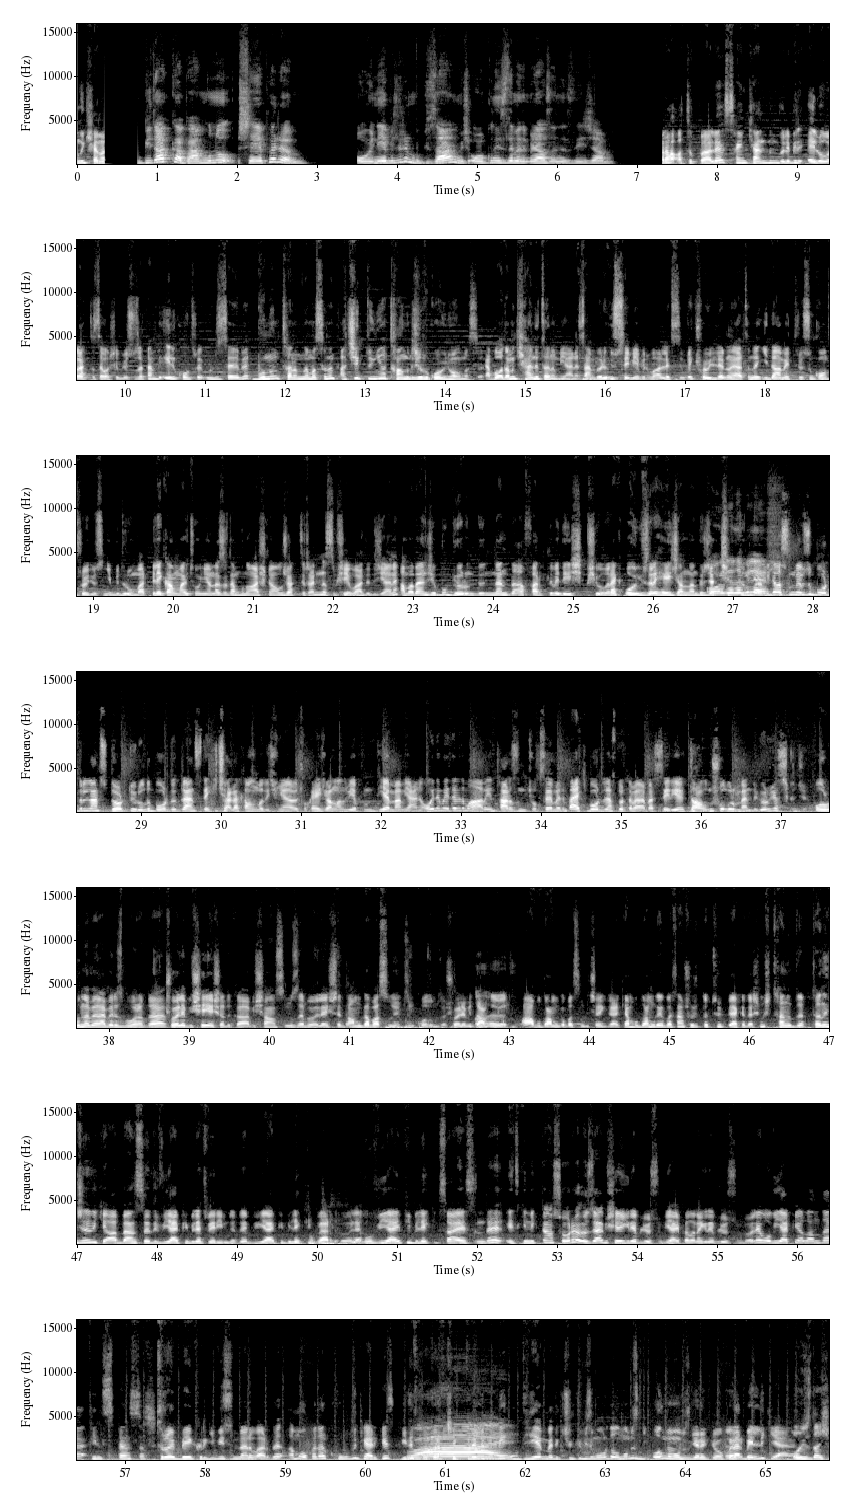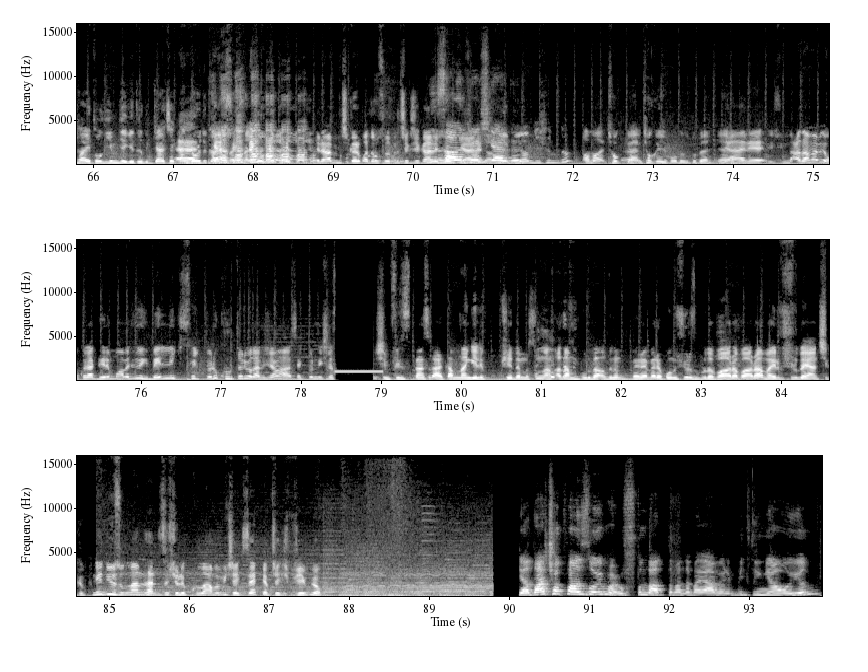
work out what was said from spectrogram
onu kenar Bir dakika ben bunu şey yaparım. Oynayabilirim bu güzelmiş. Orkun izlemedim birazdan izleyeceğim. Atıp böyle sen kendin böyle bir el olarak da savaşabiliyorsun. Zaten bir eli kontrol etmemizin sebebi bunun tanımlamasının açık dünya tanrıcılık oyunu olması. Ya bu adamın kendi tanımı yani. Sen böyle üst seviye bir varlıksın ve köylülerin hayatını idame ettiriyorsun, kontrol ediyorsun gibi bir durum var. Black and White oynayanlar zaten buna aşina olacaktır. Hani nasıl bir şey vaat edeceğini. Ama bence bu göründüğünden daha farklı ve değişik bir şey olarak oyuncuları heyecanlandıracak çıktığında. Bir de asıl mevzu Borderlands 4 duyuruldu. Borderlands de hiç alakam olmadığı için yani çok heyecanlandım bir yapım diyemem yani. Oynamayı denedim ama benim tarzını çok sevmedim. Belki Borderlands 4'le beraber seriye dalmış olurum ben de. Göreceğiz çıkınca. Orhun'la beraberiz bu arada. Şöyle bir şey yaşadık abi. Şansımıza böyle işte damga basılıyor bizim kolumuza. Şöyle bir damga. Aa, evet. Aa bu damga basıldı içeri girerken. Bu damgayı basan çocuk da Türk bir arkadaşmış. Tanıdı. Tanınca dedi ki abi ben size de VIP bilet vereyim dedi. VIP bileklik verdi böyle. Bu VIP bileklik sayesinde etkinlikten sonra özel bir şeye girebiliyorsun. VIP alana girebiliyorsun böyle. O VIP alanda Phil Spencer, Troy Baker gibi isimler vardı. Ama o kadar cooldu ki herkes gidip fotoğraf çektirelim mi Vay. diyemedik. Çünkü bizim orada olmamız olmamamız gerekiyor. O kadar belli ki yani. O yüzden şahit olayım diye getirdik. Gerçekten Evet, gördük arkadaşlar. Yani abi çıkarıp adam suratını çekecek halim yok yani. coş- Ya, geldin. bir an düşündüm ama çok yani çok ayıp olurdu be. Yani. Yani şimdi adamlar bir o kadar derin muhabbet ediyor ki belli ki sektörü kurtarıyorlar diyeceğim ama sektörün içine s- Şimdi Phil Spencer arkamdan gelip bir şey demesin lan. Adam burada adını vere vere konuşuyoruz burada bağıra bağıra ama herif şurada yani çıkıp ne diyorsun lan sen de şöyle kulağımı bir çekse yapacak hiçbir şeyim yok. Ya daha çok fazla oyun var. Ufkun da attı bana bayağı böyle bir dünya oyun.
